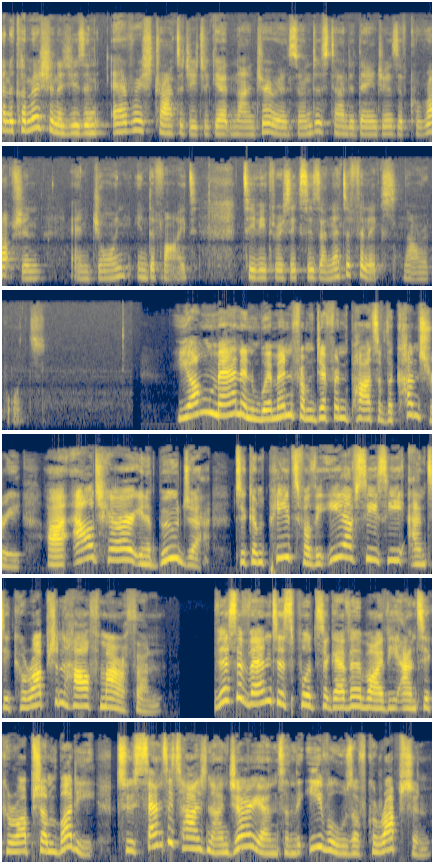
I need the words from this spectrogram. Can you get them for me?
and the commission is using every strategy to get Nigerians to understand the dangers of corruption and join in the fight. TV360's Annetta Felix now reports. Young men and women from different parts of the country are out here in Abuja to compete for the EFCC Anti Corruption Half Marathon. This event is put together by the anti corruption body to sensitize Nigerians on the evils of corruption,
